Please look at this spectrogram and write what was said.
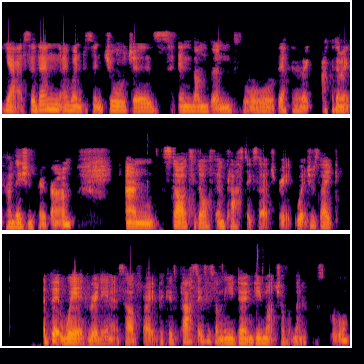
yeah, so then I went to St George's in London for the academic academic foundation program and started off in plastic surgery, which was like a bit weird, really, in itself, right? Because plastics is something you don't do much of at medical school.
